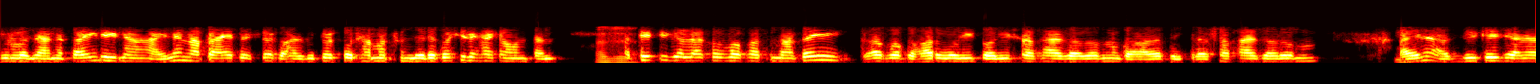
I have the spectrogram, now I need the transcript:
डुल्न जान पाइँदैन होइन? नपाएपछि घरभित्र कोठामा थुनेर बसिरहेका हुन्छन्। त्यति बेलाको बखतमा चाहिँ अब घर वरिपरि सफा गरौँ घरभित्र सफा गरौँ होइन? दुइटैजना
